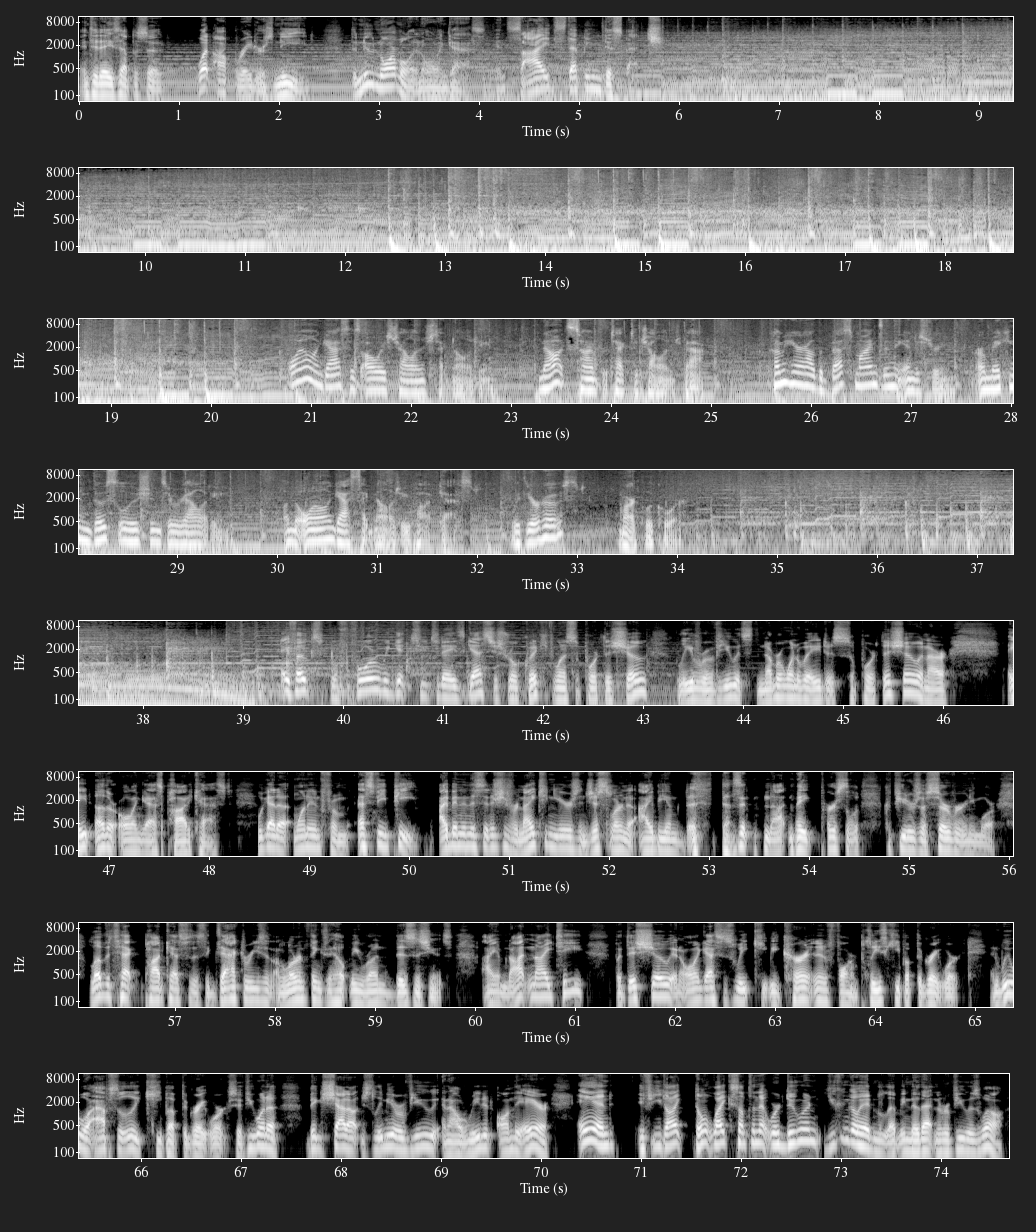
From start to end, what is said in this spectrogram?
In today's episode, what operators need, the new normal in oil and gas, and sidestepping dispatch. Oil and gas has always challenged technology. Now it's time for tech to challenge back. Come hear how the best minds in the industry are making those solutions a reality on the Oil and Gas Technology Podcast with your host, Mark LaCour. Hey, folks, before we get to today's guest, just real quick, if you want to support this show, leave a review. It's the number one way to support this show and our eight other oil and gas podcasts. We got a one in from SVP. I've been in this industry for 19 years and just learned that IBM does, doesn't not make personal computers or server anymore. Love the tech podcast for this exact reason. I learn things that help me run business units. I am not in IT, but this show and Oil and Gas this week keep me current and informed. Please keep up the great work. And we will absolutely keep up the great work. So if you want a big shout out, just leave me a review and I'll read it on the air. And if you like don't like something that we're doing, you can go ahead and let me know that in the review as well.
